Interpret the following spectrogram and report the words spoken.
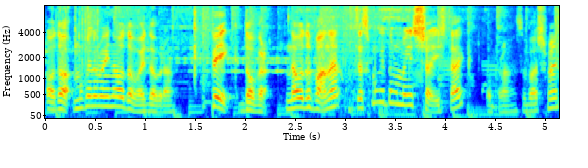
O, dobra, mogę normalnie naładować, dobra. Pyk, dobra, naładowane, teraz mogę normalnie strzelić, tak? Dobra, zobaczmy.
